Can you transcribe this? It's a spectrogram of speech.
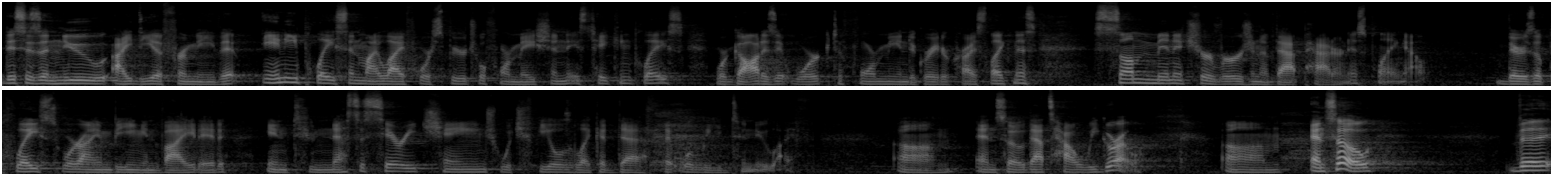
this is a new idea for me that any place in my life where spiritual formation is taking place, where God is at work to form me into greater Christ likeness, some miniature version of that pattern is playing out. There's a place where I am being invited into necessary change, which feels like a death that will lead to new life. Um, and so that's how we grow. Um, and so, the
